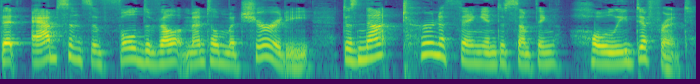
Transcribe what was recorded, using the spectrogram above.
that absence of full developmental maturity does not turn a thing into something wholly different.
